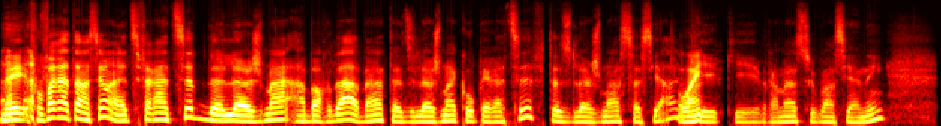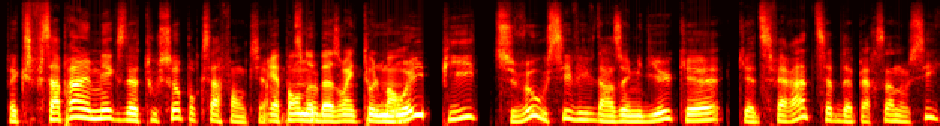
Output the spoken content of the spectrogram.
Mais il faut faire attention à différents types de logements abordables. Hein. Tu as du logement coopératif, tu as du logement social qui, est vraiment subventionné. Fait que ça prend un mix de tout ça pour que ça fonctionne. Répondre aux besoins de tout le monde. Oui, puis tu veux aussi vivre dans un milieu que, qui a différents types de personnes aussi,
